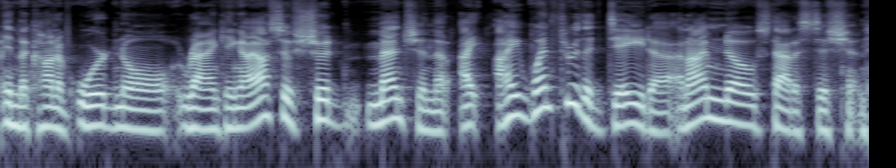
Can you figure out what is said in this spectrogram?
in the kind of ordinal ranking. I also should mention that I, I went through the data, and I'm no statistician,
